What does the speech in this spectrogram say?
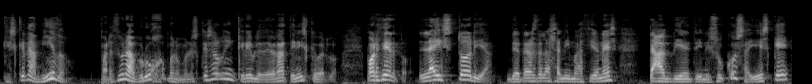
que es que da miedo. Parece una bruja. Bueno, es que es algo increíble, de verdad, tenéis que verlo. Por cierto, la historia detrás de las animaciones también tiene su cosa, y es que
